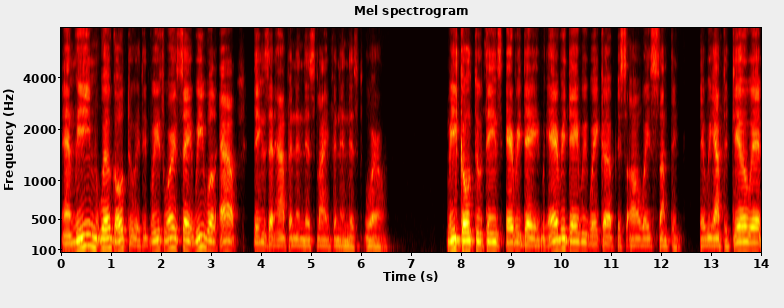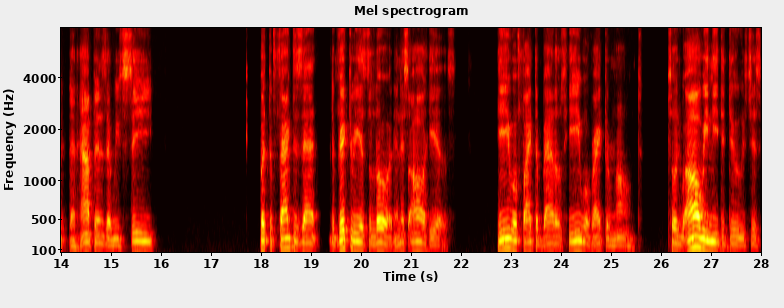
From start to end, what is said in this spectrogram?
and we will go through it. His words say we will have things that happen in this life and in this world. We go through things every day. Every day we wake up, it's always something that we have to deal with that happens that we see. But the fact is that the victory is the Lord and it's all His. He will fight the battles, He will right the wrongs. So all we need to do is just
